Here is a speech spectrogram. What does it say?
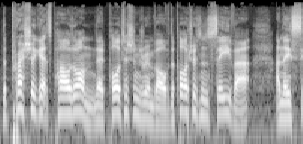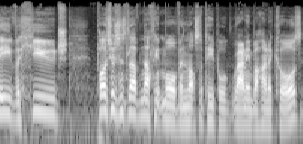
the pressure gets piled on. The politicians are involved. The politicians see that and they see the huge. Politicians love nothing more than lots of people rallying behind a cause,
